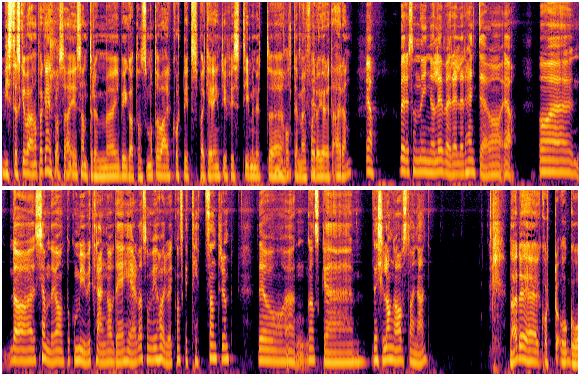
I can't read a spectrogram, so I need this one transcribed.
hvis det skulle være noen parkeringsplasser i sentrum eh, i bygatene, så måtte det være korttidsparkering, typisk ti minutter, halvtime, for å gjøre et ærend. Ja. Bare sånn inn og levere eller hente. og ja. Og eh, da kommer det jo an på hvor mye vi trenger av det her, da, som vi har jo et ganske tett sentrum. Det er jo eh, ganske Det er ikke lange avstandene. Nei, det er kort å gå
